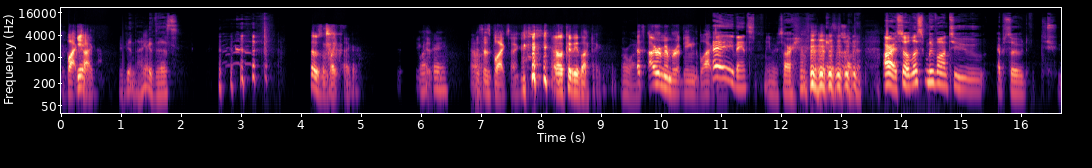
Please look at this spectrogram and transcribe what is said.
the Black Yeah. Tiger. You're getting the hang Yeah. of this. that was the White Tiger. Black could. Tiger? Oh. It says Black Tiger. Oh, it could be a Black Tiger. Or why? That's, I remember it being the Black Hey, Vance. Anyway, sorry. Vance is all done. All right, so let's move on to episode two.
